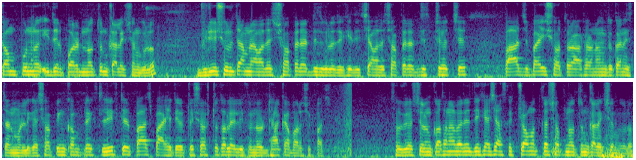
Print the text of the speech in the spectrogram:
সম্পূর্ণ ঈদের পরের নতুন কালেকশনগুলো ভিডিও শুরুতে আমরা আমাদের শপের অ্যাড্রেসগুলো দেখিয়ে দিচ্ছি। আমাদের শপের অ্যাড্রেসটি হচ্ছে পাঁচ বাই সতেরো আঠারো নং দোকান ইস্টার্ন মল্লিকা শপিং কমপ্লেক্স লিফটের পাঁচ, পায়ে হেঁটে উঠে ষষ্ঠতলা এলিফেন্ট রোড ঢাকা বারোশো পাঁচ। সো চলুন কথা না বাইরে দেখে আসি আজকে চমৎকার সব নতুন কালেকশনগুলো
